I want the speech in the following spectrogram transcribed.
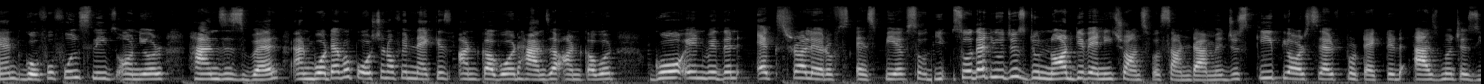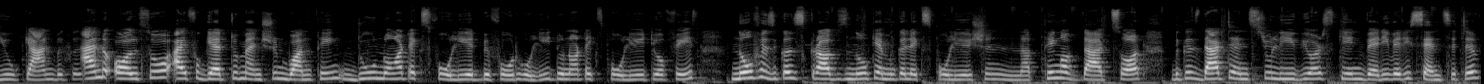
length go for full sleeves on your hands as well. And whatever portion of your neck is uncovered hands are uncovered go in with an extra layer of SPF so so that you just do not give any chance for sun damage. Just keep yourself protected as much as you can because and also I forget to mention one thing do not exfoliate before Holi. Do not exfoliate your face. No physical scrubs no chemical exfoliation nothing of that sort because that tends to leave your skin very very sensitive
